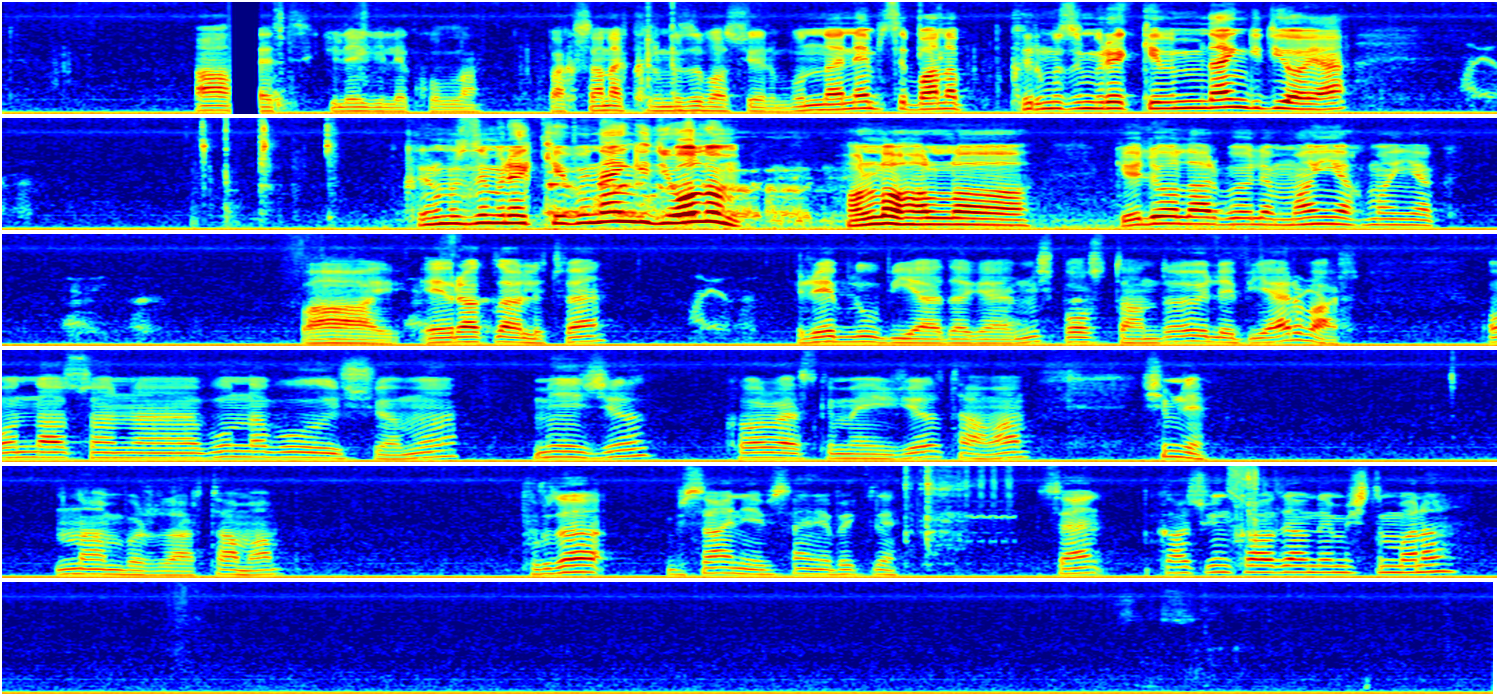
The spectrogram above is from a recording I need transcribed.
Al evet güle güle kullan. Bak sana kırmızı basıyorum. Bunların hepsi bana kırmızı mürekkebimden gidiyor ya. Kırmızı mürekkebimden gidiyor oğlum. Allah Allah. Geliyorlar böyle manyak manyak. Vay evraklar lütfen. Reblubia'da gelmiş. Bostan'da öyle bir yer var. Ondan sonra bununla bu uyuşuyor mu? Major, Corvesque Major tamam. Şimdi number'lar tamam. Burada bir saniye bir saniye bekle. Sen kaç gün kalacağım demiştin bana?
